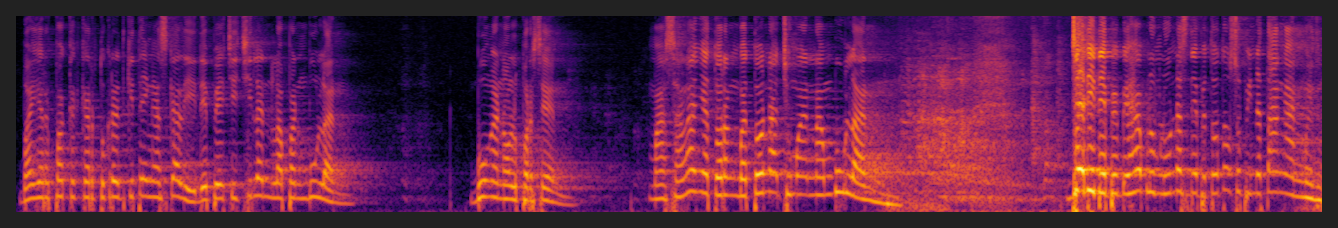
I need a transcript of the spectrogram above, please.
Bayar pakai kartu kredit kita ingat sekali, DP cicilan 8 bulan. Bunga 0%. Masalahnya orang batona cuma 6 bulan. Jadi DPBH belum lunas, DP total so pindah tangan gitu.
